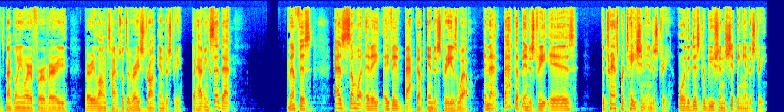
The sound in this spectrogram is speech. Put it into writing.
It's not going anywhere for a very, very long time. So it's a very strong industry. But having said that, Memphis has somewhat of a, of a backup industry as well. And that backup industry is the transportation industry or the distribution shipping industry.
